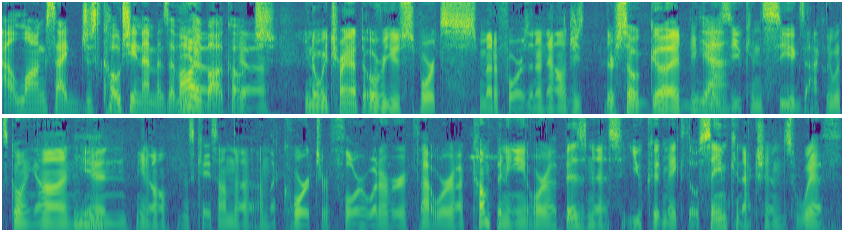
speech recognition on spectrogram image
alongside just coaching them as a volleyball yeah, coach. Yeah you know, we try not to overuse sports metaphors and analogies. They're so good because yeah. you can see exactly what's going on mm-hmm. in, you know, in this case on the on the court or floor or whatever. If that were a company or a business, you could make those same connections with,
